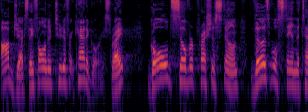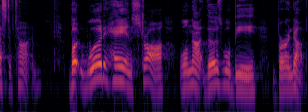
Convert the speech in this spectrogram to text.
objects, they fall into two different categories, right? Gold, silver, precious stone, those will stand the test of time. But wood, hay, and straw will not. Those will be burned up.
